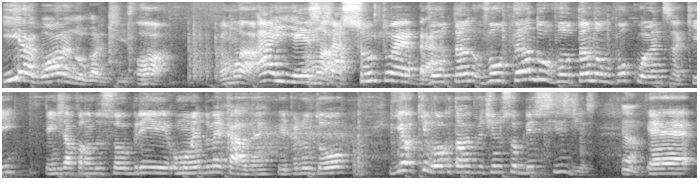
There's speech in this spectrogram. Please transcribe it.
E agora, novo artista? Ó, vamos lá. Aí, esse lá. assunto é brabo. Voltando, voltando, voltando um pouco antes aqui, a gente tá falando sobre o momento do mercado, né? Ele perguntou. E eu, que louco, eu tava refletindo sobre isso esses dias. Ah, É,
